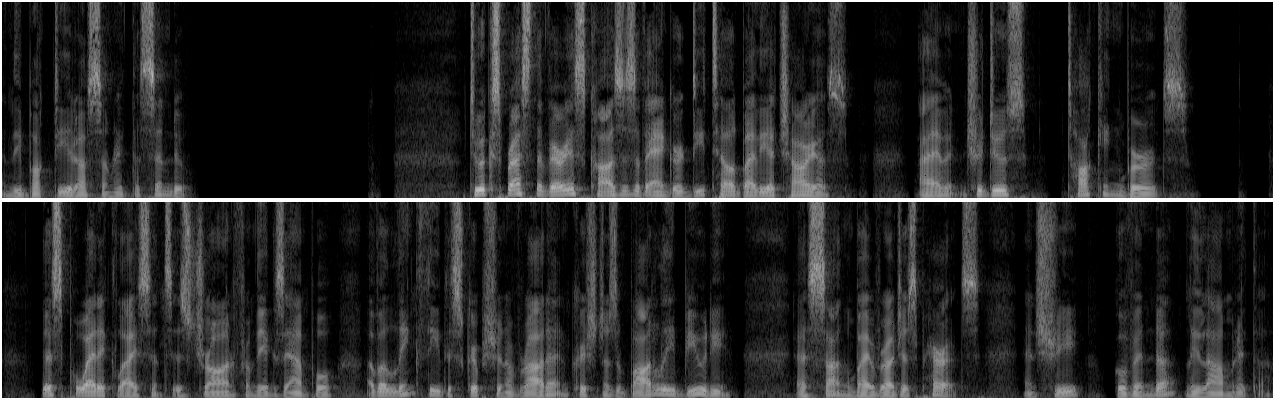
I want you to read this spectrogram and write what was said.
in the Bhakti Rasamrita Sindhu. To express the various causes of anger detailed by the Acharyas, I have introduced talking birds. This poetic license is drawn from the example of a lengthy description of Radha and Krishna's bodily beauty as sung by Vraja's parrots and Sri Govinda Lilamrita.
